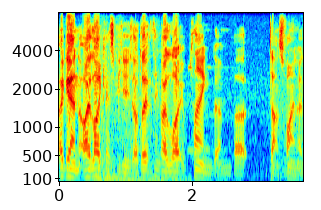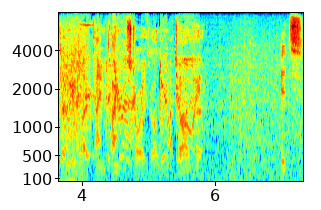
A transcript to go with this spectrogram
again, I like SPGs. I don't think I like playing them, but that's fine. I don't really like playing Tank Destroyers that much either. It's...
